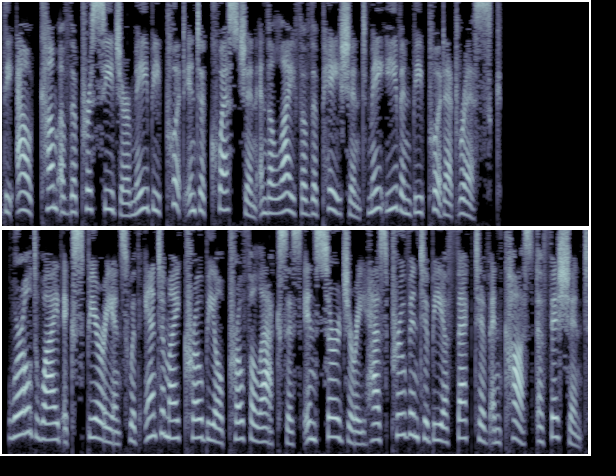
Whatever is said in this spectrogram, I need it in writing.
the outcome of the procedure may be put into question and the life of the patient may even be put at risk. Worldwide experience with antimicrobial prophylaxis in surgery has proven to be effective and cost-efficient,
